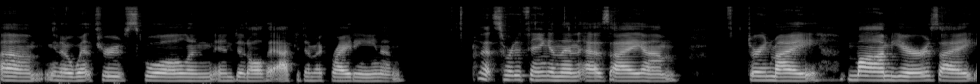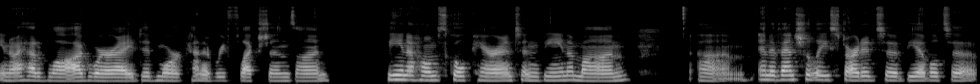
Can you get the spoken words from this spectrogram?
Um, you know, went through school and, and did all the academic writing and that sort of thing. And then as I, um, during my mom years, I, you know, I had a blog where I did more kind of reflections on being a homeschool parent and being a mom, um, and eventually started to be able to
